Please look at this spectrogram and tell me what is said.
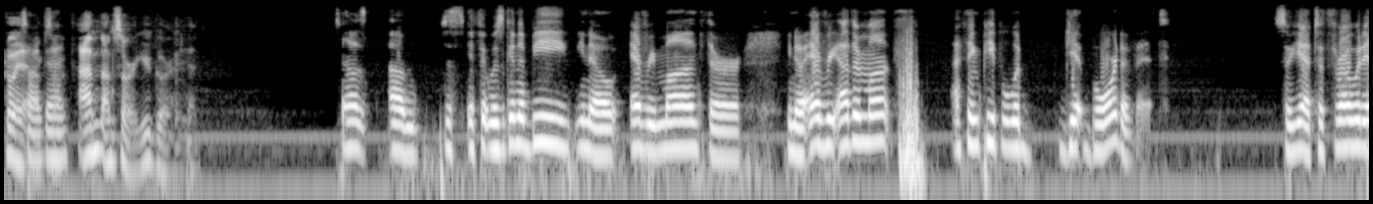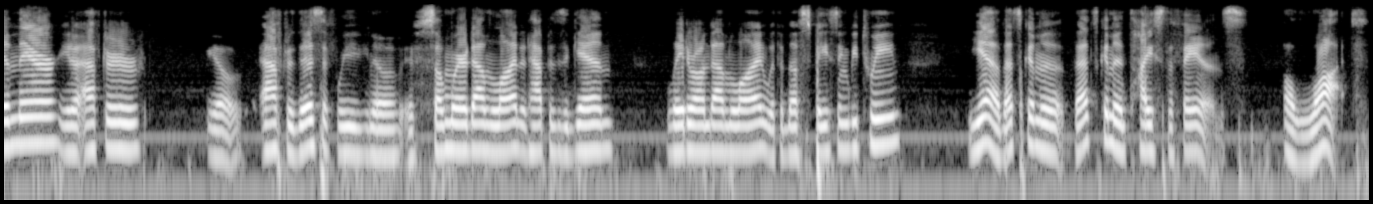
go ahead. sorry, I'm go sorry. ahead. I'm, I'm sorry. You go right ahead. I was, um, just if it was going to be, you know, every month or, you know, every other month, I think people would get bored of it. So yeah, to throw it in there, you know, after, you know, after this, if we, you know, if somewhere down the line it happens again, later on down the line with enough spacing between, yeah, that's gonna that's gonna entice the fans a lot.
